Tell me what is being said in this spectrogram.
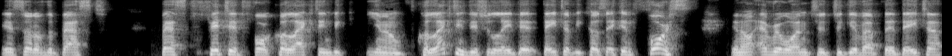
is sort of the best best fitted for collecting, you know, collecting digital data because they can force, you know, everyone to to give up their data.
